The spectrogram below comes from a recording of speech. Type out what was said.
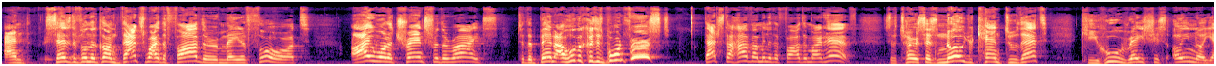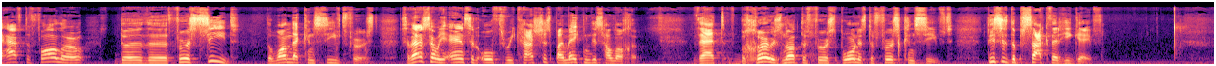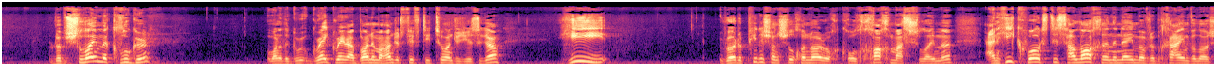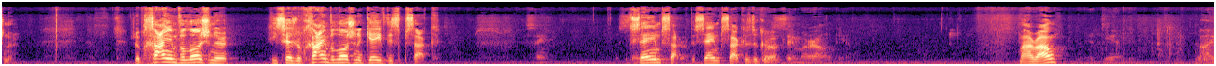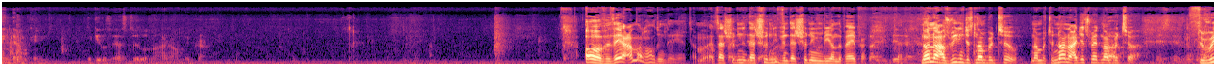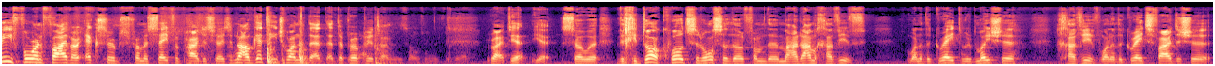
And says the Vilna Gaon, that's why the father may have thought, I want to transfer the rights to the Ben Ahu because he's born first. That's the Havamin that the father might have. So the Torah says, no, you can't do that. Kihu Reishis Oino, you have to follow the, the first seed, the one that conceived first. So that's how he answered all three kashas by making this halacha. That Bechor is not the firstborn, it's the first conceived. This is the psak that he gave. Reb Shloime Kluger, one of the great, great Rabbanim 150, 200 years ago, he wrote a Piddush on Shulchan Aruch called Chochmas Shloime, and he quotes this halacha in the name of Reb Chaim Volozhner. Reb Chaim Volozhner, he says Reb Chaim Volozhner gave this psak. Same. Same psak, the same psak as the Gra. Gemara. Same moral. Yeah. Maharal? Yeah. Oh, over there. I'm not holding there yet. Not- that shouldn't. That shouldn't even. That shouldn't even be on the paper. I thought you did that. No, no. I was reading just number two. Number two. No, no. I just read number But- two. but this is the- Three, four, and five are excerpts from a Sefer Pardes. I said, no, I'll get to each one at, at, at the appropriate time. Right, yeah, yeah. So uh, the Chidah quotes it also, though, from the Maharam Chaviv, one of the great, Moshe Chaviv, one of the great Sfardische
